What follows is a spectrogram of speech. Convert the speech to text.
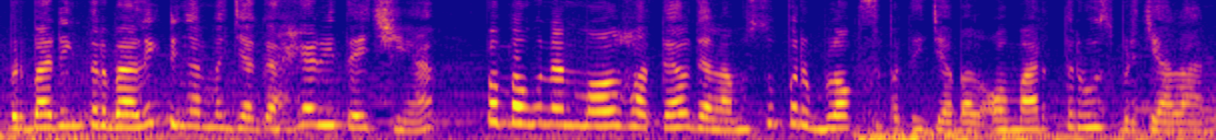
Berbanding terbalik dengan menjaga heritage-nya, pembangunan mall hotel dalam super blok seperti Jabal Omar terus berjalan.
